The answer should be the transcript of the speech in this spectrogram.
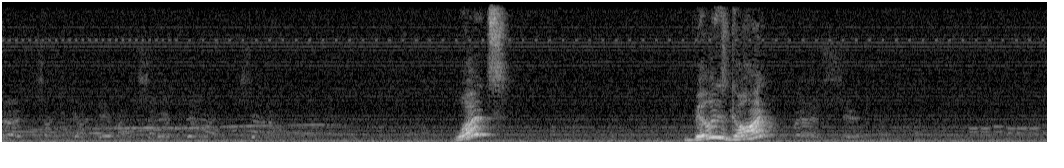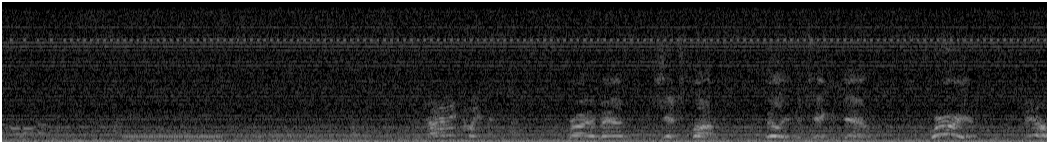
dead! Shut your goddamn mouth! Shut it down! Shut up! What? Billy's gone? Bad shit! Johnny Cleveland. Brian, man. Shit's fucked. Billy's been taken down. Where are you? Bill,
